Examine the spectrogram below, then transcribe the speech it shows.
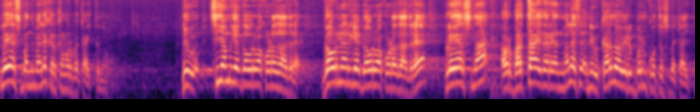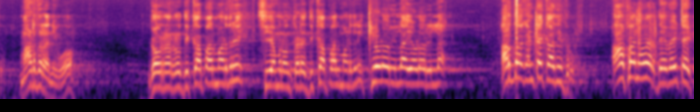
ಪ್ಲೇಯರ್ಸ್ ಬಂದ ಮೇಲೆ ಕರ್ಕೊಂಬರ್ಬೇಕಾಯ್ತು ನೀವು. ನೀವು ಸಿ ಎಮ್ಗೆ ಗೌರವ ಕೊಡೋದಾದ್ರೆ ಗವರ್ನರ್ಗೆ ಗೌರವ ಕೊಡೋದಾದ್ರೆ ಪ್ಲೇಯರ್ಸ್ನ ಅವ್ರು ಬರ್ತಾ ಇದ್ದಾರೆ ಅಂದಮೇಲೆ ನೀವು ಕರೆದು ಅವರಿಬ್ಬರನ್ನ ಕೂತರಿಸ್ಬೇಕಾಯ್ತು. ಮಾಡಿದ್ರ ನೀವು? ಗವರ್ನರ್ ದಿಕ್ಕಾಪಾಲ್ ಮಾಡಿದ್ರಿ ಸಿ ಎಮ್ನ ಒಂದು ಕಡೆ ದಿಕ್ಕಾಪಾಲ್ ಮಾಡಿದ್ರಿ ಕೇಳೋರಿಲ್ಲ ಹೇಳೋರಿಲ್ಲ ಅರ್ಧ ಗಂಟೆ ಕಾದಿದ್ರು. Half an hour they waited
